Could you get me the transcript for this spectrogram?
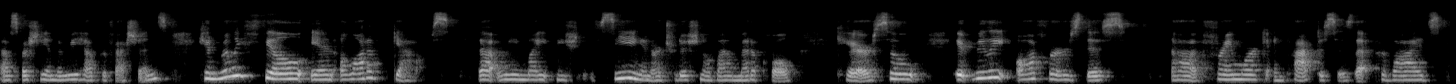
especially in the rehab professions, can really fill in a lot of gaps that we might be seeing in our traditional biomedical care. So it really offers this uh, framework and practices that provides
